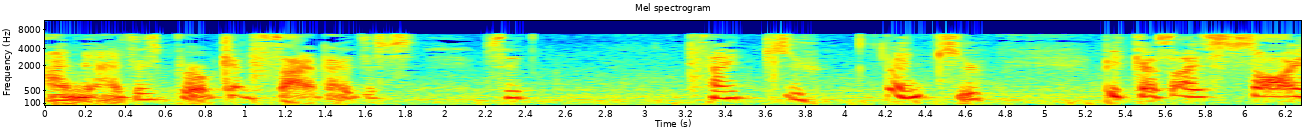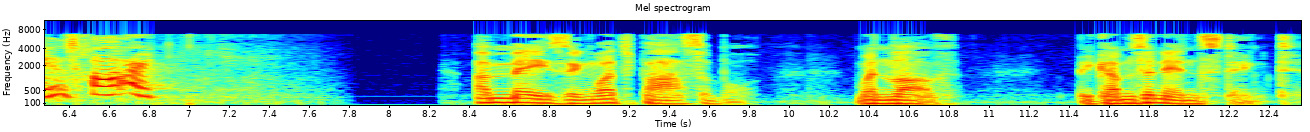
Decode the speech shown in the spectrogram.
I mean, I just broke inside. I just said, Thank you, thank you, because I saw his heart. Amazing what's possible when love becomes an instinct.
